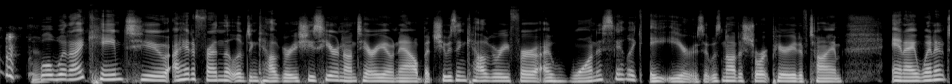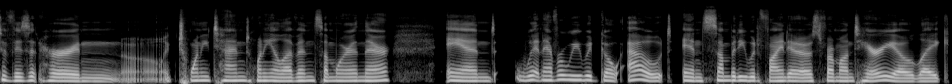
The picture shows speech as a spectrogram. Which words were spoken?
well, when I came to, I had a friend that lived in Calgary. She's here in Ontario now, but she was in Calgary for, I want to say like eight years. It was not a short period of time. And I went out to visit her in uh, like 2010, 2011, somewhere in there. And whenever we would go out and somebody would find out I was from Ontario, like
